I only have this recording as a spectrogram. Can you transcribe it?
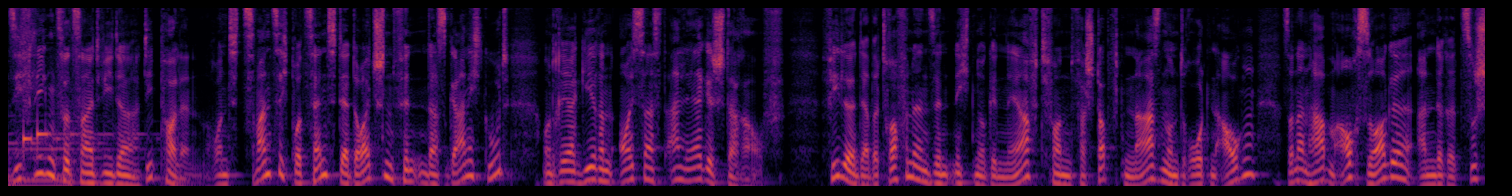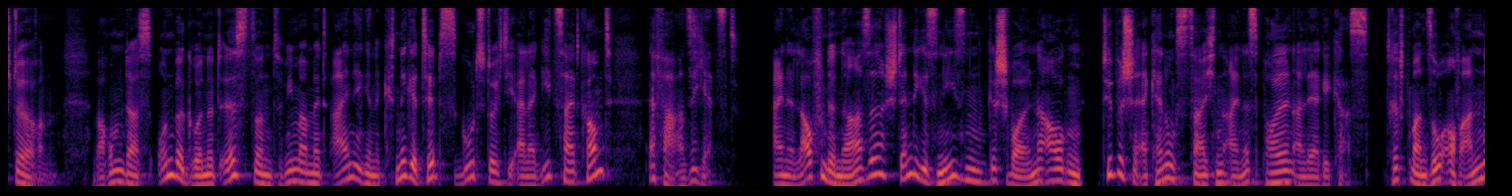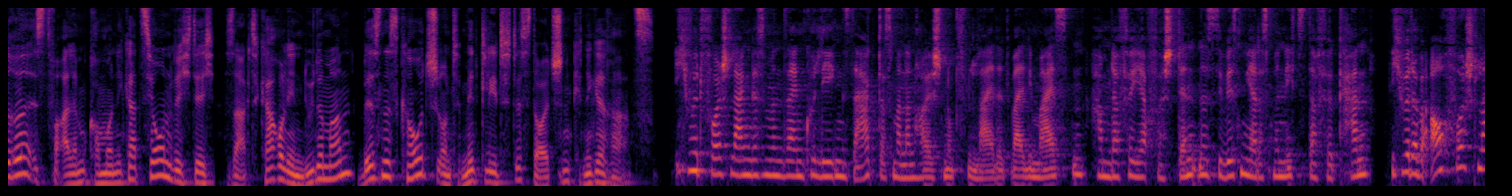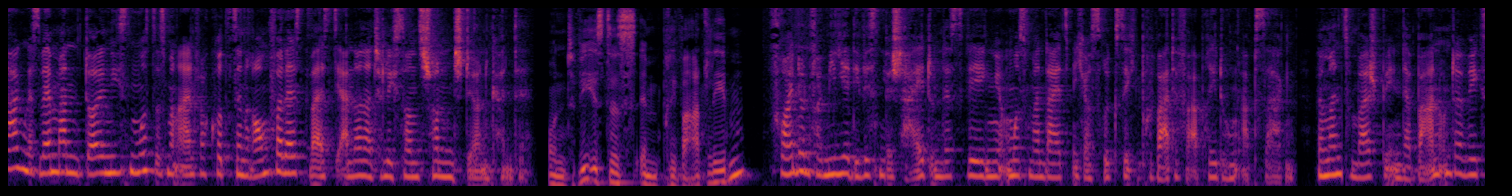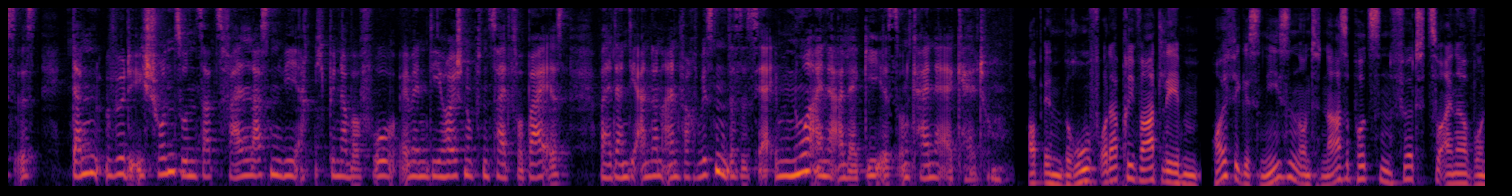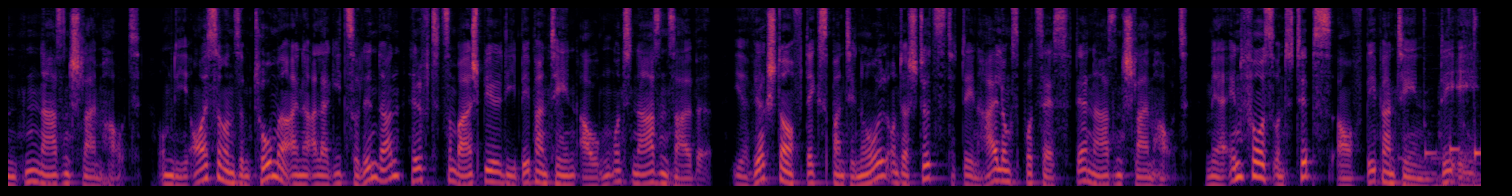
Sie fliegen zurzeit wieder, die Pollen. Rund 20 Prozent der Deutschen finden das gar nicht gut und reagieren äußerst allergisch darauf. Viele der Betroffenen sind nicht nur genervt von verstopften Nasen und roten Augen, sondern haben auch Sorge, andere zu stören. Warum das unbegründet ist und wie man mit einigen Kniggetipps gut durch die Allergiezeit kommt, erfahren Sie jetzt. Eine laufende Nase, ständiges Niesen, geschwollene Augen. Typische Erkennungszeichen eines Pollenallergikers. Trifft man so auf andere, ist vor allem Kommunikation wichtig, sagt Caroline Lüdemann, Business Coach und Mitglied des Deutschen Kniggerats. Ich würde vorschlagen, dass man seinen Kollegen sagt, dass man an Heuschnupfen leidet, weil die meisten haben dafür ja Verständnis. Sie wissen ja, dass man nichts dafür kann. Ich würde aber auch vorschlagen, dass wenn man doll niesen muss, dass man einfach kurz den Raum verlässt, weil es die anderen natürlich sonst schon stören könnte. Und wie ist es im Privatleben? Freunde und Familie, die wissen Bescheid und deswegen muss man da jetzt nicht aus Rücksicht private Verabredungen absagen. Wenn man zum Beispiel in der Bahn unterwegs ist, dann würde ich schon so einen Satz fallen lassen wie, ach, ich bin aber froh, wenn die Heuschnupfenzeit vorbei ist, weil dann die anderen einfach wissen, dass es ja eben nur eine Allergie ist und keine Erkältung. Ob im Beruf oder Privatleben, häufiges Niesen und Naseputzen führt zu einer wunden Nasenschleimhaut. Um die äußeren Symptome einer Allergie zu lindern, hilft zum Beispiel die Bepanthen Augen- und Nasensalbe. Ihr Wirkstoff Dexpanthenol unterstützt den Heilungsprozess der Nasenschleimhaut. Mehr Infos und Tipps auf bepanthen.de.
